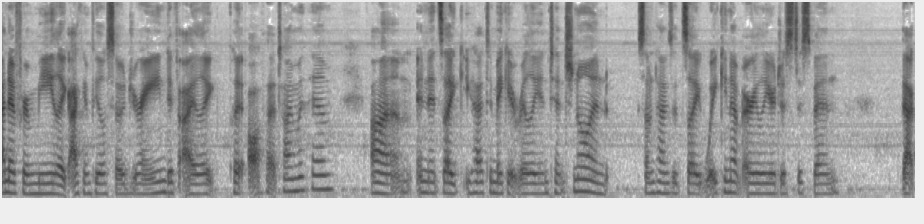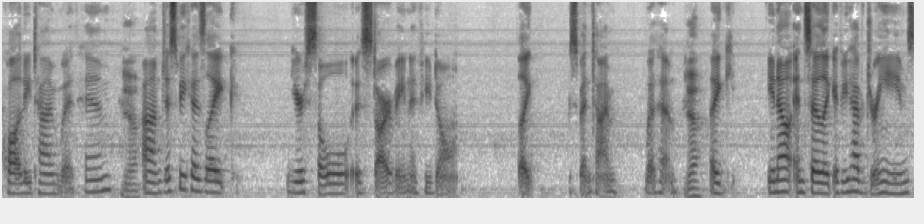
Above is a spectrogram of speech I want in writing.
i know for me like i can feel so drained if i like put off that time with him um and it's like you have to make it really intentional and sometimes it's like waking up earlier just to spend that quality time with him Yeah. um just because like your soul is starving if you don't like spend time with him Yeah. like you know and so like if you have dreams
